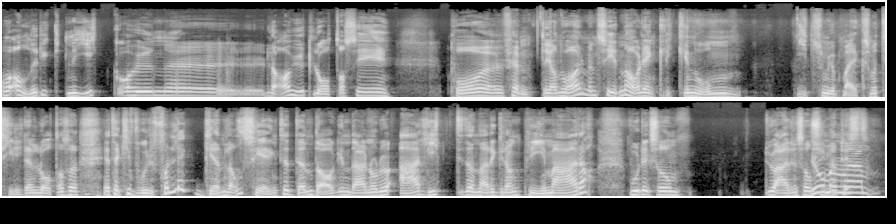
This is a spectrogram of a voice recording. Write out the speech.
Og alle ryktene gikk, og hun uh, la ut låta si på 5. januar, men siden har vel egentlig ikke noen gitt så mye oppmerksomhet til den låta. Så jeg tenker, hvorfor legge en lansering til den dagen der, når du er litt i den der Grand Prix-mæra, hvor liksom du er en sannsynlig artist? Eh,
